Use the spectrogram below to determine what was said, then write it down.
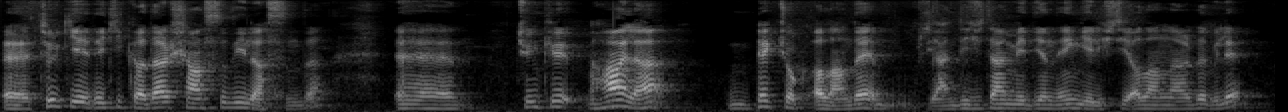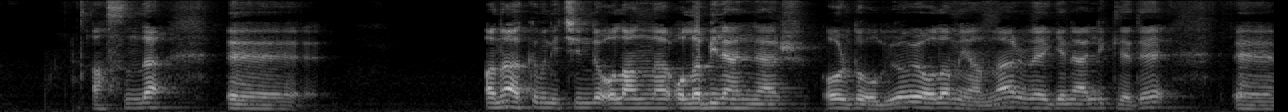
e, Türkiye'deki kadar şanslı değil aslında. E, çünkü hala pek çok alanda yani dijital medyanın en geliştiği alanlarda bile aslında e, ana akımın içinde olanlar, olabilenler orada oluyor ve olamayanlar ve genellikle de e,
